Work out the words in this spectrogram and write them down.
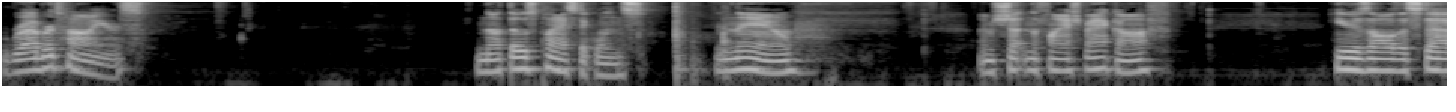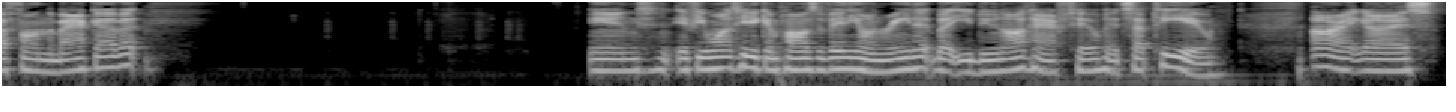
rubber tires. Not those plastic ones. And now, I'm shutting the flash back off. Here's all the stuff on the back of it. And if you want to, you can pause the video and read it, but you do not have to. It's up to you. Alright, guys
